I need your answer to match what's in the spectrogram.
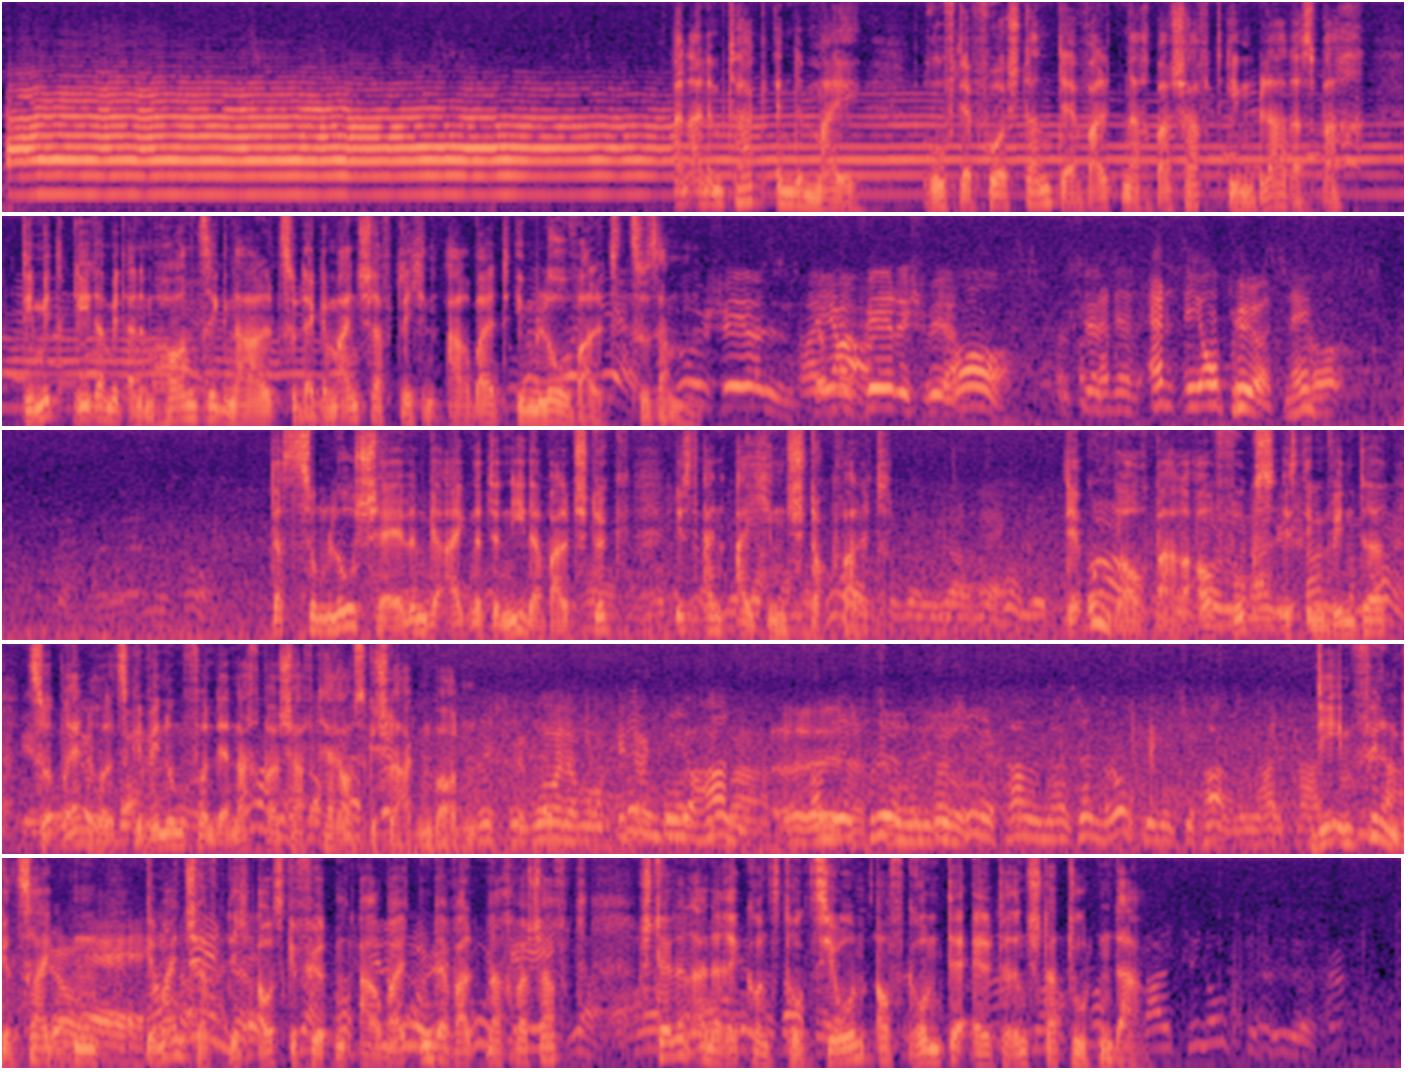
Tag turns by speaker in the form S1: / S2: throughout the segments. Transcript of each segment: S1: An einem Tag Ende Mai ruft der Vorstand der Waldnachbarschaft in Bladersbach die Mitglieder mit einem Hornsignal zu der gemeinschaftlichen Arbeit im Lohwald zusammen. Das zum Lohschälen geeignete Niederwaldstück ist ein Eichenstockwald. Der unbrauchbare Aufwuchs ist im Winter zur Brennholzgewinnung von der Nachbarschaft herausgeschlagen worden. Die im Film gezeigten, gemeinschaftlich ausgeführten Arbeiten der Waldnachbarschaft stellen eine Rekonstruktion aufgrund der älteren Statuten dar.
